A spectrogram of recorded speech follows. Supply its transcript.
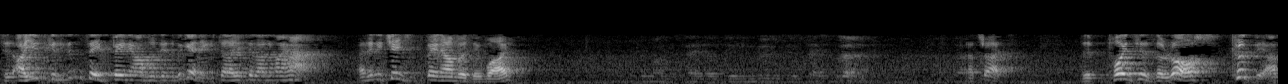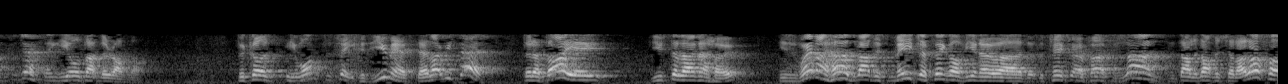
He says, I used, because he didn't say Beni Amudi in the beginning, he said, I used to learn in my house. And then he changes to Beni Amudi. Why? That's right. The point is, the Rosh could be, I'm suggesting he holds out the Rambam. Because he wants to say, because you may have said, like we said, that Abaye used to learn at home. He says, when I heard about this major thing of, you know, uh, the, the place where a person learns, the Daladam Shalalacha,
